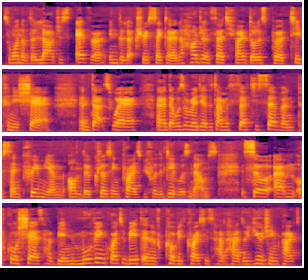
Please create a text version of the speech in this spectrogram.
so one of the largest ever in the luxury sector, and $135 per Tiffany share. And that's where uh, there was already at the time a 37% premium on the closing price before the deal was announced. So, um, of course, shares have been moving quite a bit, and the COVID crisis had had a huge impact.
